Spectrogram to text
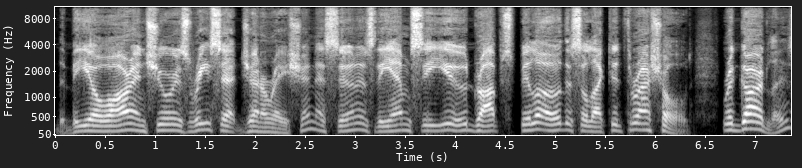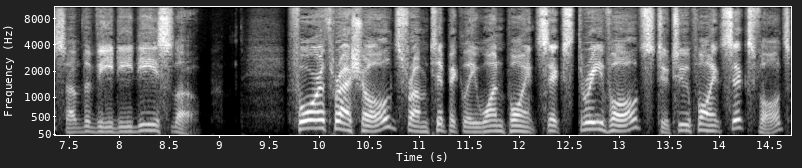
The BOR ensures reset generation as soon as the MCU drops below the selected threshold, regardless of the VDD slope. Four thresholds from typically 1.63 volts to 2.6 volts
